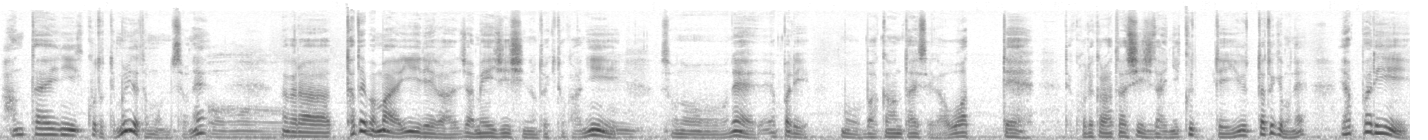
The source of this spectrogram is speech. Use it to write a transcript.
反対に行くことって無理だと思うんですよねあ。だから例えばまあいい例がじゃあ明治維新の時とかーに、そのねやっぱりもう幕藩体制が終わってでこれから新しい時代に行くって言った時もねやっぱり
